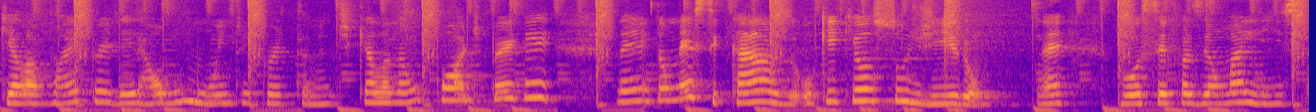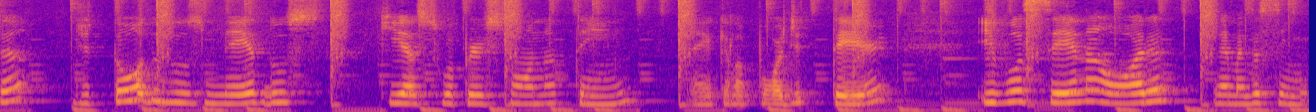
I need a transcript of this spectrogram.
que ela vai perder algo muito importante que ela não pode perder, né? Então, nesse caso, o que, que eu sugiro, né? Você fazer uma lista de todos os medos que a sua persona tem, né? Que ela pode ter e você na hora, né? Mas assim,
